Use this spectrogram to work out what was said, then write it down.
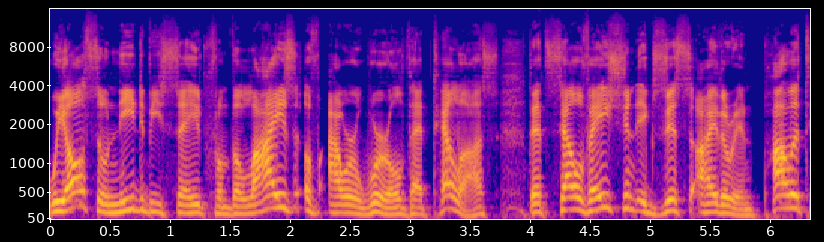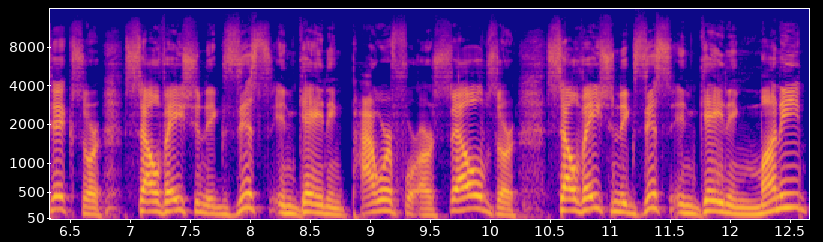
We also need to be saved from the lies of our world that tell us that salvation exists either in politics or salvation exists in gaining power for ourselves or salvation exists in gaining money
